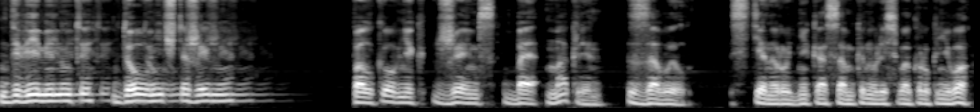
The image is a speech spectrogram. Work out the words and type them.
Две минуты до уничтожения. Полковник Джеймс Б. Маклин завыл. Стены рудника сомкнулись вокруг него.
